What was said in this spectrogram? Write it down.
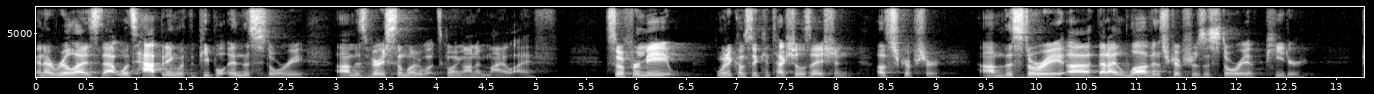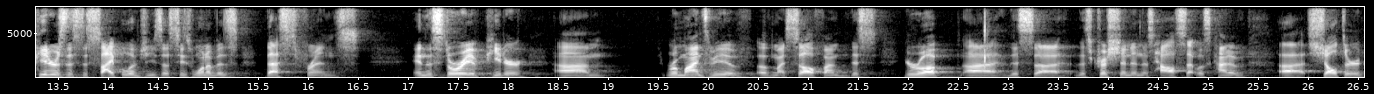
and I realize that what's happening with the people in this story um, is very similar to what's going on in my life. So for me, when it comes to contextualization of scripture, um, the story uh, that I love in scripture is the story of Peter. Peter is this disciple of Jesus, he's one of his best friends. And the story of Peter um, reminds me of, of myself. I'm this grew up uh, this, uh, this Christian in this house that was kind of uh, sheltered,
